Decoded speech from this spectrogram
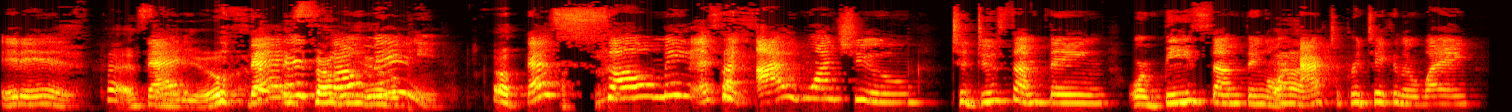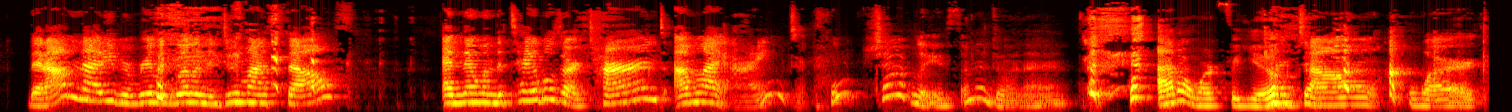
It is. That is that, so you. That is so, so me. That's so me. It's like I want you to do something or be something or uh-huh. act a particular way that I'm not even really willing to do myself. And then when the tables are turned, I'm like, I ain't, who, child, please, I'm not doing that. I don't work for you. I don't work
